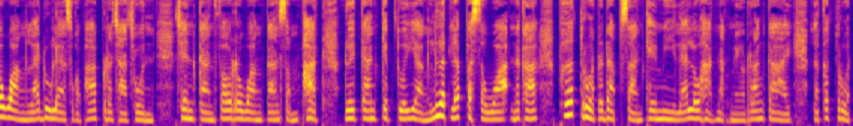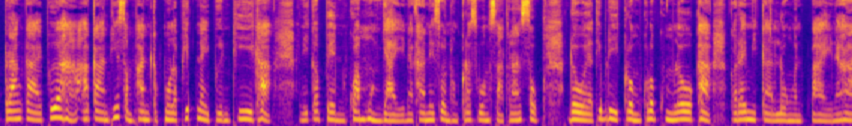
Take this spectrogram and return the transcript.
ระวัง และดูแลสุขภาพประชาชน เช่น การเฝ้าระวังการสัมผัส โดยการเก็บตัวอย่างเลือดและปัสสาวะนะคะ เพื่อตรวจระดับสารเคมีและโลหะหนักในร่างกาย แล้วก็ตรวจร่างกายเพื่อหาอาการที่สัมพันธ์กับมลพิษในพื้นที่ค่ะ อันนี้ก็เป็นความห่วงใยนะคะ ในส่วนของกระทรวงสาธารณสุข โดยอธิบดีกรมควบคุมโรคค่ะ ก็ได้มีการลงกันไปนะคะ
